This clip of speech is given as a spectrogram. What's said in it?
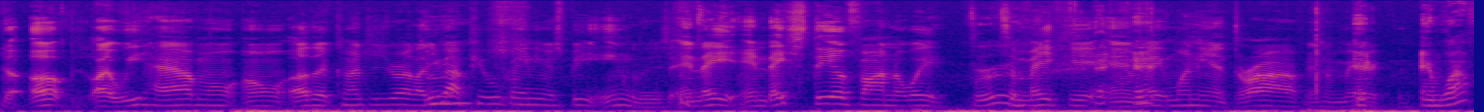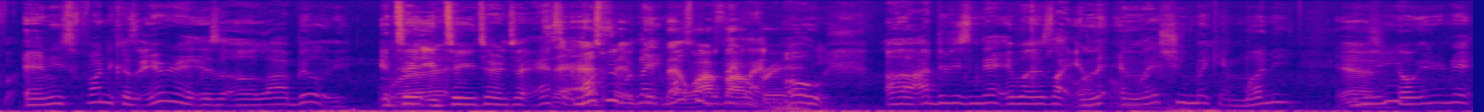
the up like we have on, on other countries, bro? Like you got Mhm. people who can't even speak English, and they and they still find a way to make it and, And- make money and thrive in America. and Wi-Fi, and it's funny because internet is a, liability until What? until you turn into an asset. an Most asset, people think most people think like, bread. oh, uh, I do this and that. It was like unless, unless you making money Yeah. using your internet,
